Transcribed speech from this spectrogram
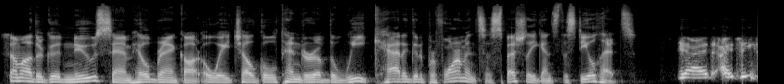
Some other good news Sam Hillebrandt got OHL Goaltender of the Week. Had a good performance, especially against the Steelheads. Yeah, I, I think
